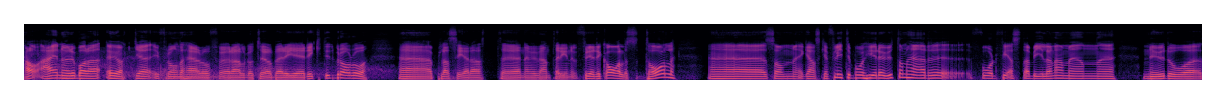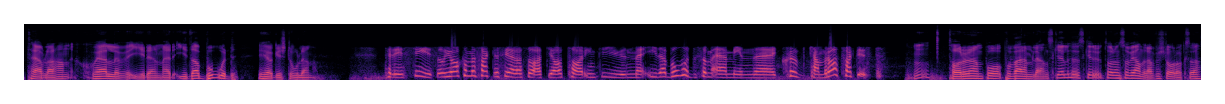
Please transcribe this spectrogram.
Ja, nej, nu är det bara öka ifrån det här då för Algot Öberg. Riktigt bra då eh, placerat eh, när vi väntar in Fredrik Alsdal eh, som är ganska flitig på att hyra ut de här Ford Fiesta-bilarna, men eh, nu då tävlar han själv i den med Ida Bod i högerstolen. Precis, och jag kommer faktiskt göra så att jag tar intervjun med Ida Bod som är min eh, klubbkamrat faktiskt. Mm. Tar du den på, på värmländska eller ska du ta den så vi andra förstår också?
